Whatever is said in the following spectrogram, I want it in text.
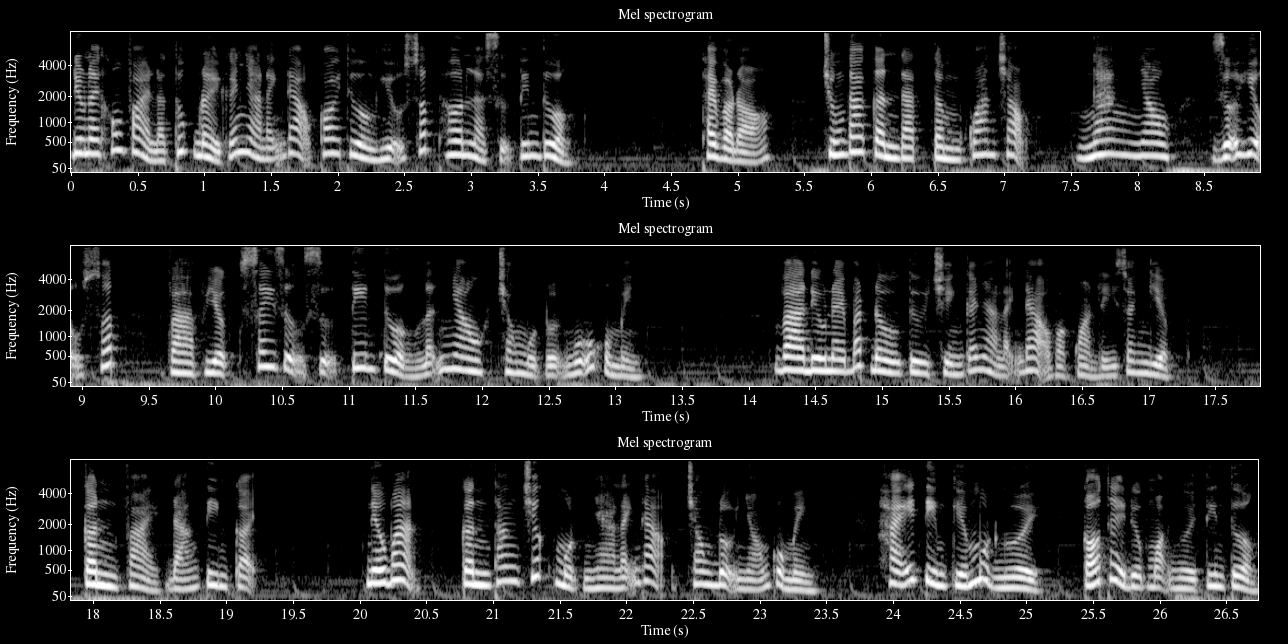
Điều này không phải là thúc đẩy các nhà lãnh đạo coi thường hiệu suất hơn là sự tin tưởng. Thay vào đó, chúng ta cần đặt tầm quan trọng ngang nhau giữa hiệu suất và việc xây dựng sự tin tưởng lẫn nhau trong một đội ngũ của mình. Và điều này bắt đầu từ chính các nhà lãnh đạo và quản lý doanh nghiệp. Cần phải đáng tin cậy. Nếu bạn cần thăng chức một nhà lãnh đạo trong đội nhóm của mình, hãy tìm kiếm một người có thể được mọi người tin tưởng.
